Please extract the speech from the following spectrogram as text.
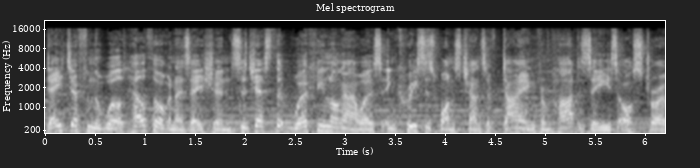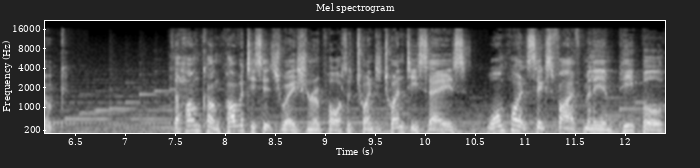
data from the World Health Organization suggests that working long hours increases one's chance of dying from heart disease or stroke. The Hong Kong Poverty Situation Report of 2020 says 1.65 million people,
